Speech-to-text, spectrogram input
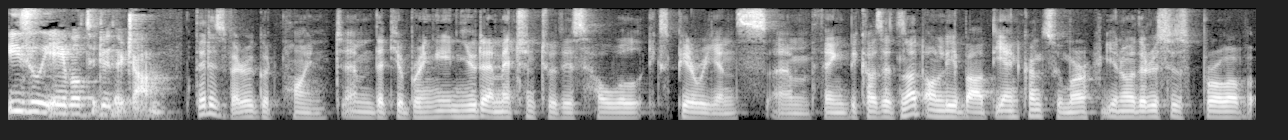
easily able to do their job. That is a very good point um, that you're bringing a new dimension to this whole experience um, thing because it's not only about the end consumer. You know, there is this pro-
